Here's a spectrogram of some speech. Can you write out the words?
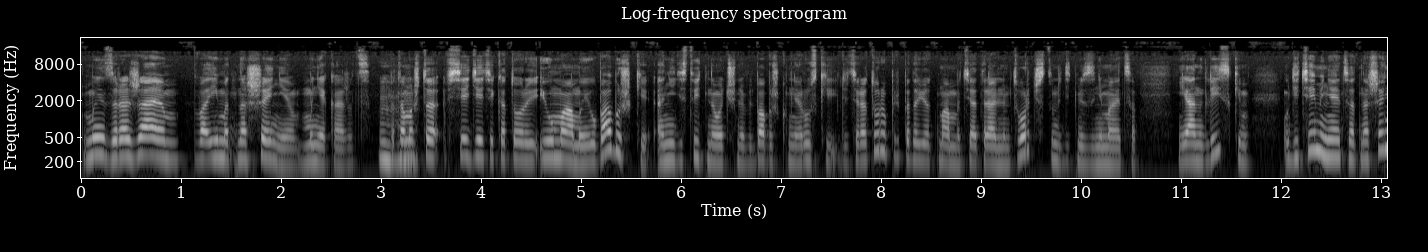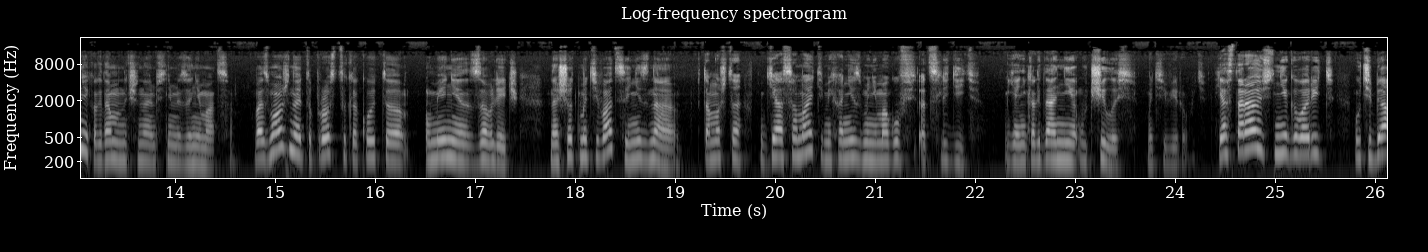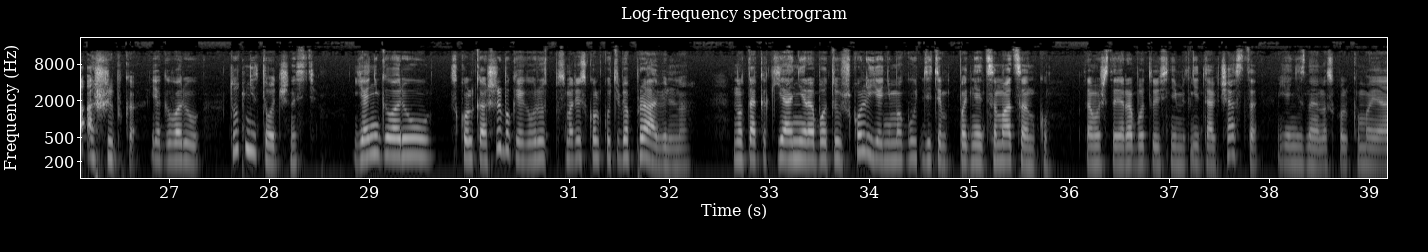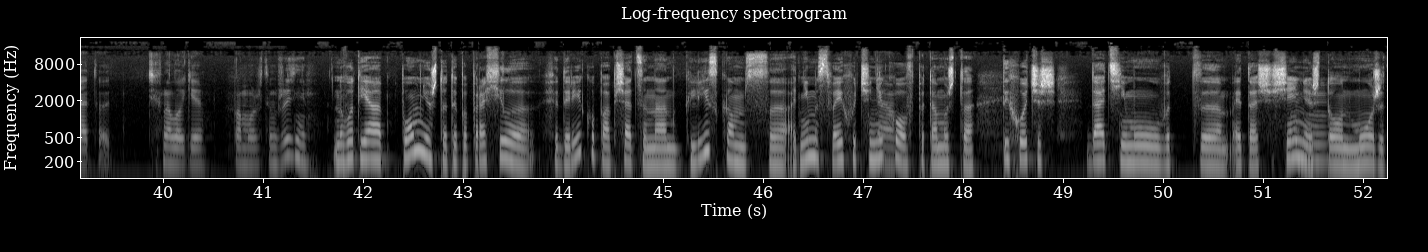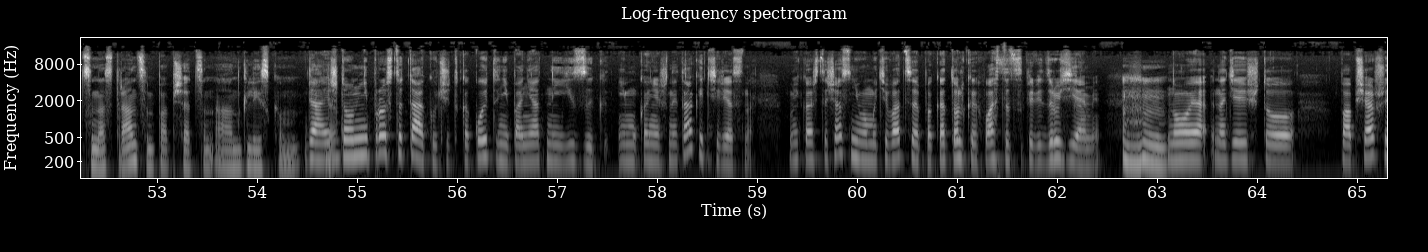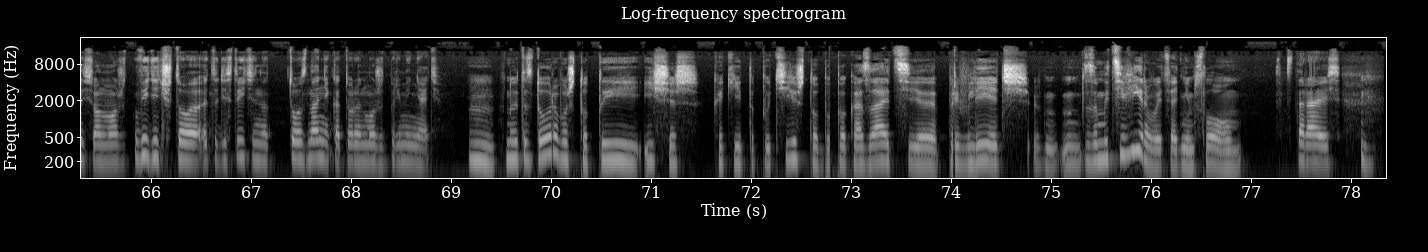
мы заражаем своим отношением, мне кажется. Мгм. Потому что все дети, которые и у мамы, и у бабушки, они действительно очень любят. Бабушка у меня русский литературу преподает, мама театральным творчеством с детьми занимается, я английским. У детей меняется отношение, когда мы начинаем с ними заниматься. Возможно, это просто какое-то умение завлечь. Насчет мотивации не знаю, потому что я сама эти механизмы не могу отследить. Я никогда не училась мотивировать. Я стараюсь не говорить «у тебя ошибка». Я говорю «тут неточность». Я не говорю, сколько ошибок, я говорю, посмотри, сколько у тебя правильно. Но так как я не работаю в школе, я не могу детям поднять самооценку. потому что я работаю с ними не так часто. Я не знаю, насколько моя эта технология поможет им в жизни. Ну вот я помню, что ты попросила Федерику пообщаться на английском с одним из своих учеников, да. потому что ты хочешь дать ему вот э, это ощущение, угу. что он может с иностранцем пообщаться на английском. Да, да, и что он не просто так учит какой-то непонятный язык. Ему, конечно, и так интересно. Мне кажется, сейчас у него мотивация пока только хвастаться перед друзьями. Угу. Но я надеюсь, что пообщавшись, он может увидеть, что это действительно то знание, которое он может применять. Mm. Ну, это здорово, что ты ищешь какие-то пути, чтобы показать, э, привлечь, замотивировать одним словом. Стараюсь.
